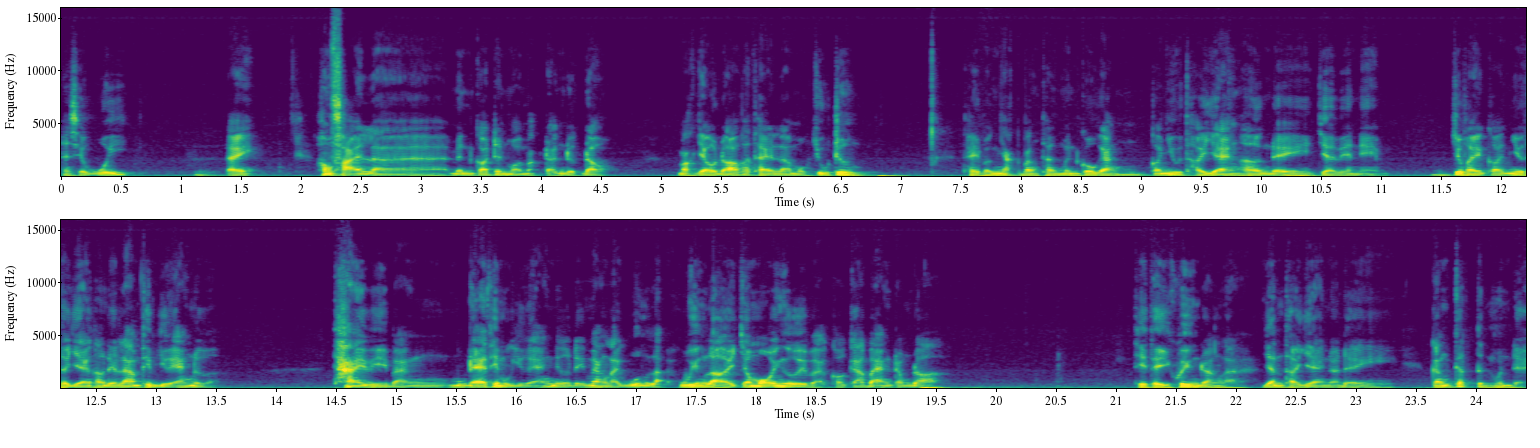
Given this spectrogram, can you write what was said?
nó sẽ quý. Đấy. Không phải là mình có trên mọi mặt trận được đâu. Mặc dầu đó có thể là một chủ trương thầy vẫn nhắc bản thân mình cố gắng có nhiều thời gian hơn để chơi với anh em. Chứ phải có nhiều thời gian hơn để làm thêm dự án nữa. Thay vì bạn muốn đẻ thêm một dự án nữa để mang lại quyền lợi quyền lợi cho mọi người và có cả bạn trong đó. Thì thầy khuyên rằng là dành thời gian đó để gắn kết tình huynh đệ.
